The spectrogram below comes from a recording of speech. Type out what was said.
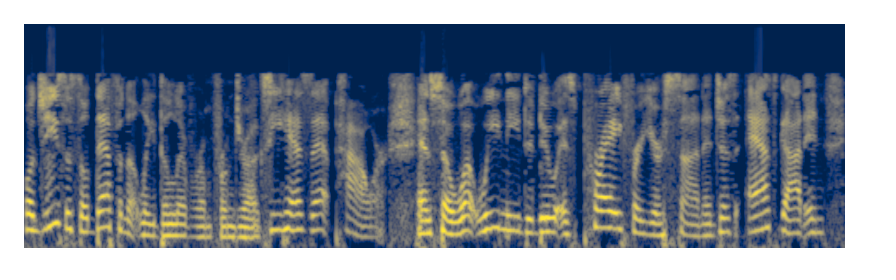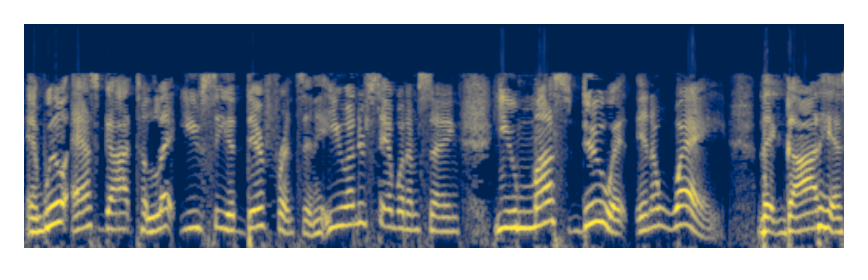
Well, Jesus will definitely deliver them from drugs. He has that power. And so what we need to do is pray for your son and just ask God and, and we'll ask God to let you see a difference in it. You understand what I'm saying? You must do it in a way that God has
